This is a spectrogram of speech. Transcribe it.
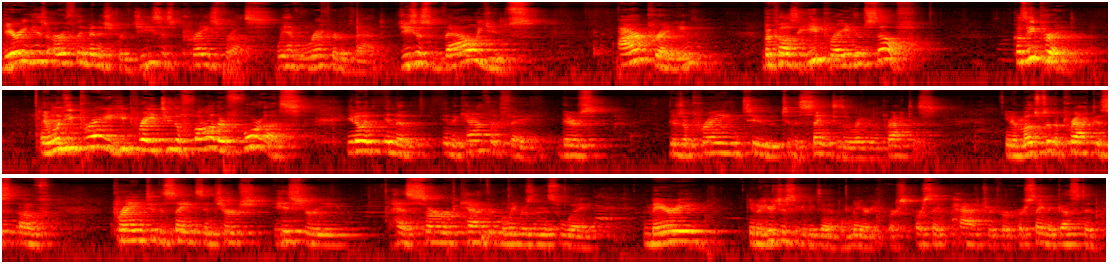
During his earthly ministry, Jesus prays for us. We have record of that. Jesus values our praying because he prayed himself. Because he prayed. And when he prayed, he prayed to the Father for us. You know, in, in, the, in the Catholic faith, there's, there's a praying to, to the saints as a regular practice. You know, most of the practice of praying to the saints in church history has served Catholic believers in this way. Mary, you know, here's just a good example Mary or, or St. Patrick or, or St. Augustine.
